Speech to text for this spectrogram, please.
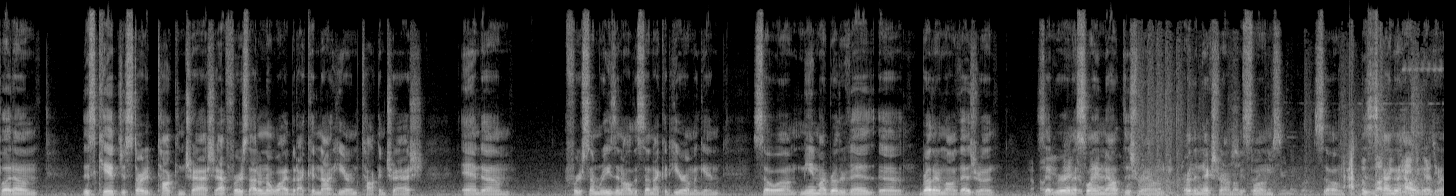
But um, this kid just started talking trash. At first, I don't know why, but I could not hear him talking trash, and um, for some reason, all of a sudden, I could hear him again. So um, me and my brother Vez, uh, brother-in-law Vezra said we are gonna slay him out this round or the next round on slums. So this is kind of how it went down.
